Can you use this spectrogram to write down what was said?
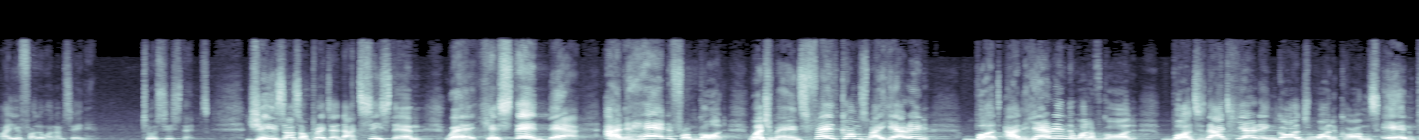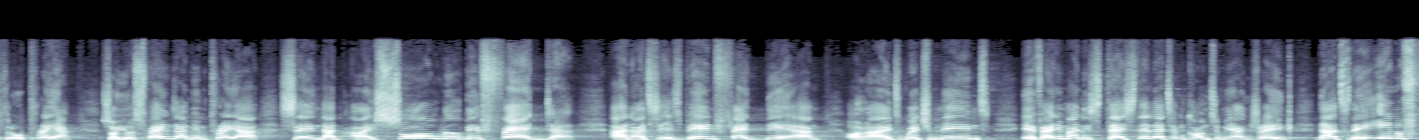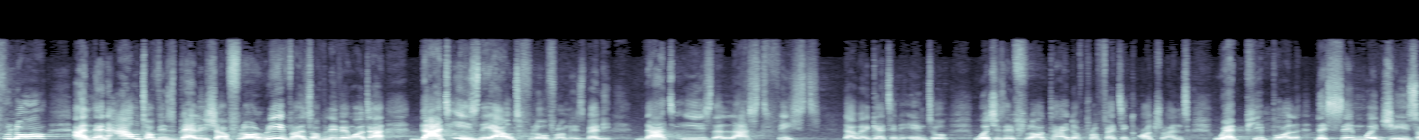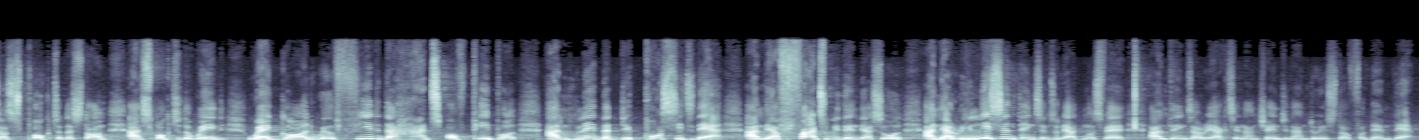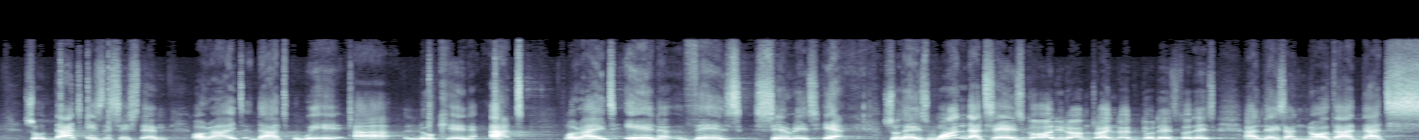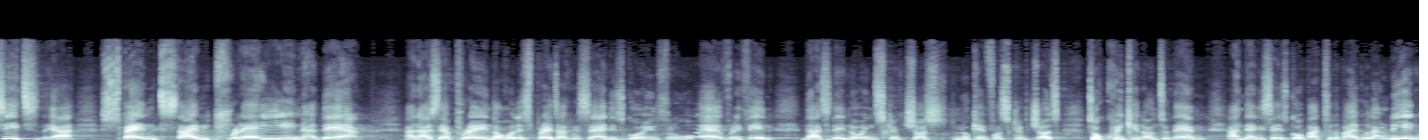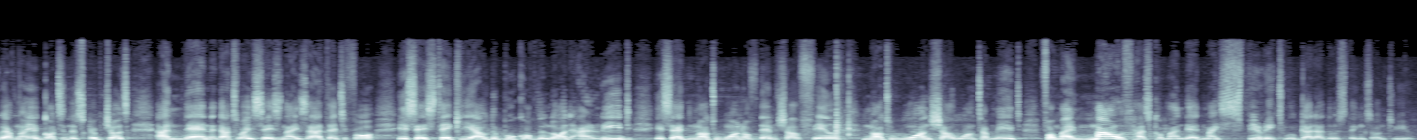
Are you following what I'm saying here? Two systems. Jesus operated that system where he stayed there and heard from God, which means faith comes by hearing, but and hearing the word of God, but that hearing God's word comes in through prayer. So you spend time in prayer saying that my soul will be fed. And it says being fed there, all right, which means if any man is thirsty, let him come to me and drink. That's the inflow, and then out of his belly shall flow rivers of living water. That is the outflow from his belly. That is the last feast that we're getting into, which is a flood tide of prophetic utterance, where people, the same way Jesus spoke to the storm and spoke to the wind, where God will feed the hearts of people and lay the deposit there, and they are fat within their soul, and they are releasing things into the atmosphere, and things are reacting and changing and doing stuff for them there. So that is the system, all right, that we are looking at, all right, in this series here. So there is one that says, God, you know, I'm trying to do this, do this. And there's another that sits there, spends time praying there. And as they're praying, the Holy Spirit, as we said, is going through everything that they know in scriptures, looking for scriptures to quicken unto them. And then he says, Go back to the Bible and read. We have not yet gotten the scriptures. And then that's why he says in Isaiah 34, he says, Take ye out the book of the Lord and read. He said, Not one of them shall fail, not one shall want a mate. For my mouth has commanded, my spirit will gather those things unto you.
